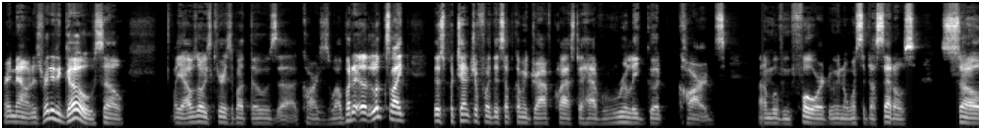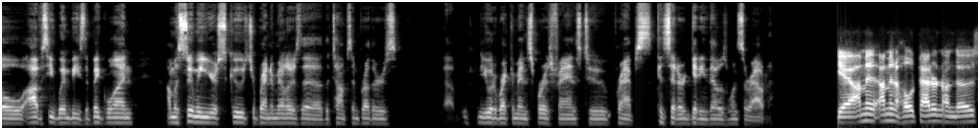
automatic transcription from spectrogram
right now and it's ready to go so yeah i was always curious about those uh, cards as well but it, it looks like there's potential for this upcoming draft class to have really good cards uh, moving forward. You know, once the dust settles. So obviously, Wemby's the big one. I'm assuming your Scoots, your Brandon Millers, the the Thompson brothers. Uh, you would recommend Spurs fans to perhaps consider getting those once they're out. Yeah, I'm in I'm in a hold pattern on those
